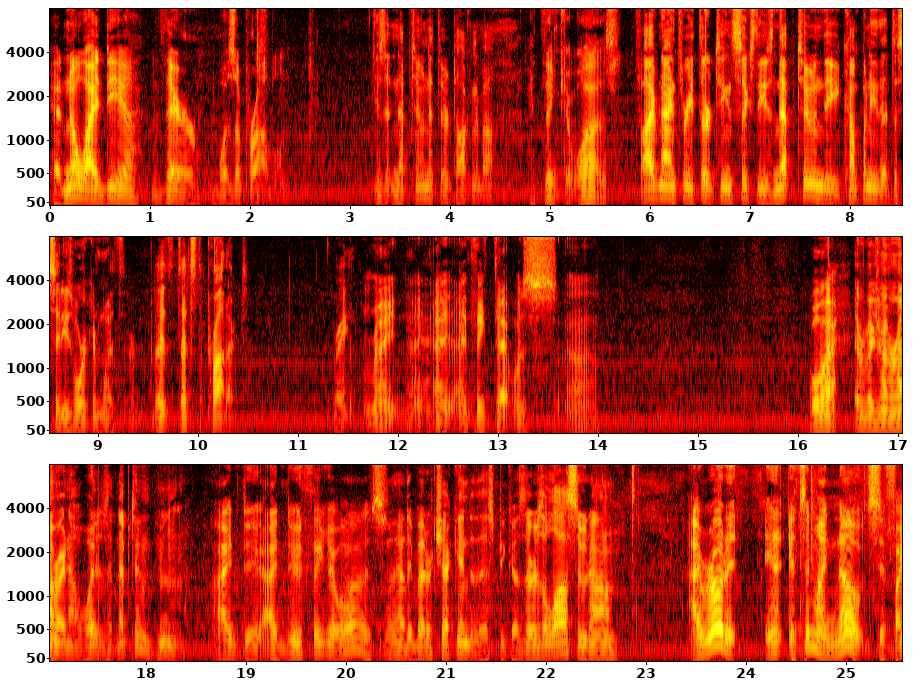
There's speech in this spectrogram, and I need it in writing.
had no idea there was a problem. Is it Neptune that they're talking about? I think it was. 593 1360 is Neptune the company that the city's working with? That's, that's the product, right? Right. I, I- I think that was. Uh, boy, Everybody's running around right now. What is it, Neptune? Hmm. I do. I do think it was. Well, they better check into this because there's a lawsuit on them. I wrote it. It's in my notes. If I,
